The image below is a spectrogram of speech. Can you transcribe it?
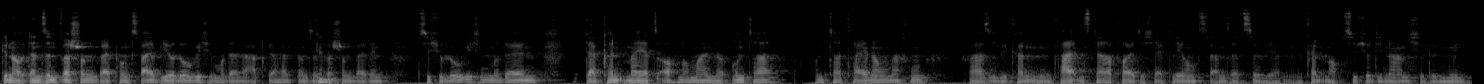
Genau, dann sind wir schon bei Punkt 2, biologische Modelle abgehakt. Dann sind genau. wir schon bei den psychologischen Modellen. Da könnten wir jetzt auch nochmal eine Unter, Unterteilung machen quasi, wir könnten verhaltenstherapeutische Erklärungsansätze, wir könnten auch psychodynamische bemühen.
